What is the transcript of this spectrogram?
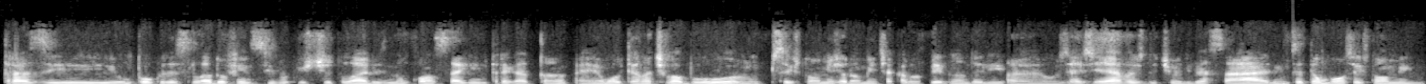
trazer um pouco desse lado ofensivo que os titulares não conseguem entregar tanto. É uma alternativa boa. O sexto homem geralmente acaba pegando ali uh, os reservas do time adversário. Você tem um bom sexto homem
